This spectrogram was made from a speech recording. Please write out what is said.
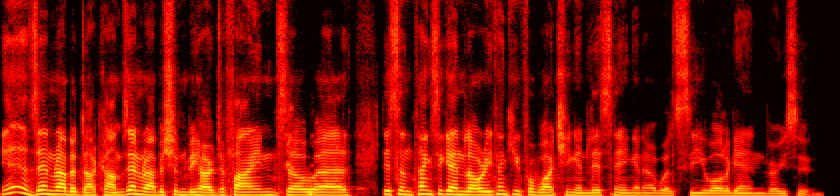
Yeah, zenrabbit.com. Zenrabbit shouldn't be hard to find. So, uh, listen, thanks again, Lori. Thank you for watching and listening. And I will see you all again very soon.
